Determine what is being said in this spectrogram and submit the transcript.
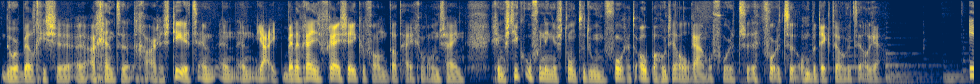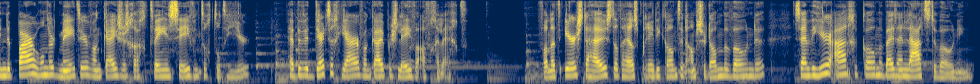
door Belgische agenten gearresteerd. En, en, en ja, ik ben er vrij, vrij zeker van dat hij gewoon zijn gymnastiekoefeningen stond te doen voor het open hotelraam of voor het, voor het onbedekte hotelraam. In de paar honderd meter van Keizersgracht 72 tot hier hebben we 30 jaar van Kuipers leven afgelegd. Van het eerste huis dat hij als predikant in Amsterdam bewoonde, zijn we hier aangekomen bij zijn laatste woning,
